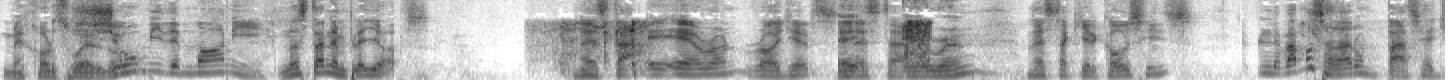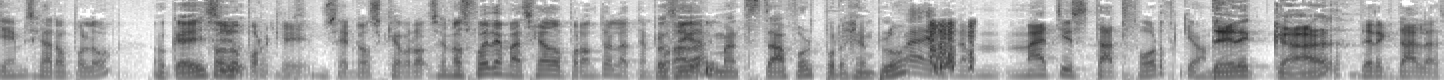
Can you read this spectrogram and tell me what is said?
mejor sueldo. Show me the money. No están en playoffs. No está Aaron Rodgers. no está Aaron. No está Kirk Cousins. Le vamos a dar un pase a James Garoppolo. Ok, Solo porque se nos quebró, se nos fue demasiado pronto en la temporada. Pues Matt Stafford, por ejemplo. Bueno, Matthew Stafford. Derek Carr. Derek Dallas.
